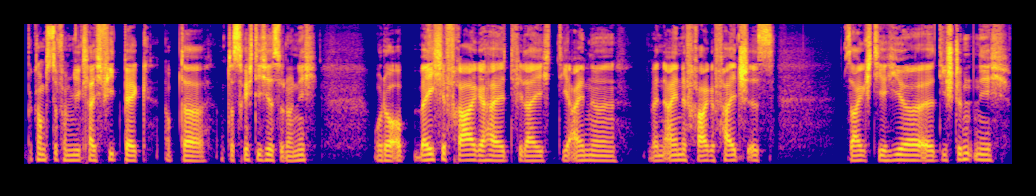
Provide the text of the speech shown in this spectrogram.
bekommst du von mir gleich Feedback, ob da, ob das richtig ist oder nicht. Oder ob welche Frage halt vielleicht die eine, wenn eine Frage falsch ist, sage ich dir hier, äh, die stimmt nicht.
